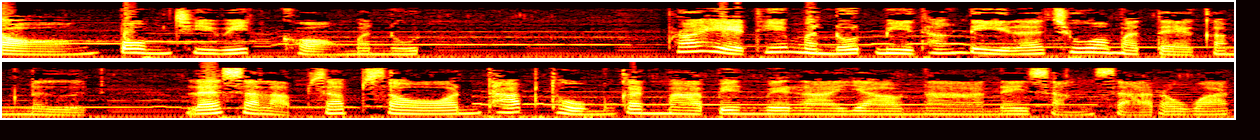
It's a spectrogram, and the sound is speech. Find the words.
2. ปมชีวิตของมนุษย์ เพราะเหตุที่มนุษย์มีทั้งดีและชั่วมาแต่กำเนิด และสลับซับซ้อนทับถมกันมาเป็นเวลายาวนานในสังสารวัฏ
